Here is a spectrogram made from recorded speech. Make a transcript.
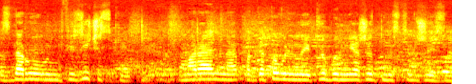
здоровыми физически, морально подготовленные к любым неожиданностям жизни.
